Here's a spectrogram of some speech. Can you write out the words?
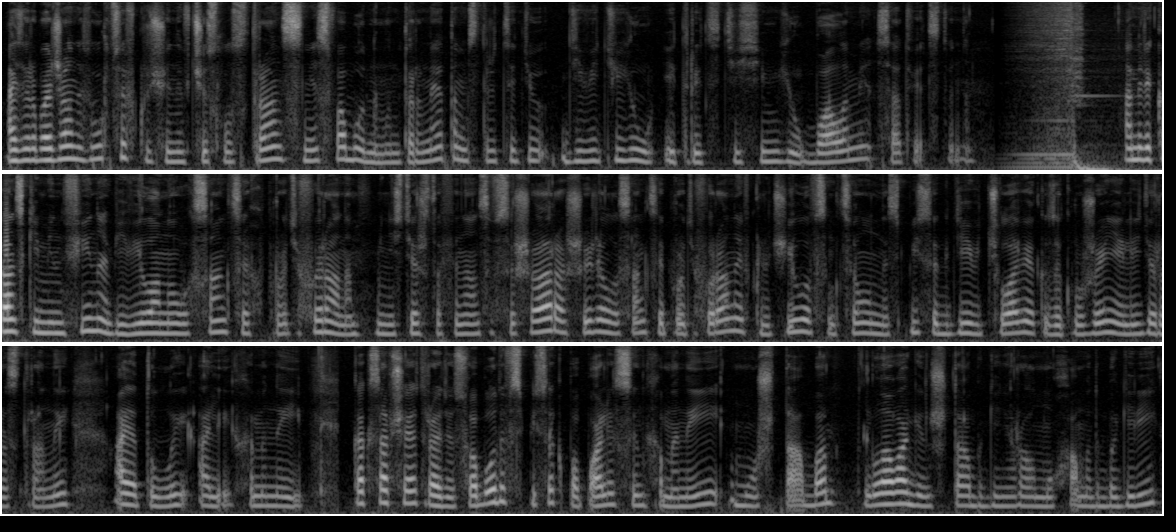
Азербайджан и Турция включены в число стран с несвободным интернетом с 39 и 37 баллами соответственно. Американский Минфин объявил о новых санкциях против Ирана. Министерство финансов США расширило санкции против Ирана и включило в санкционный список 9 человек из окружения лидера страны Аятуллы Али Хаменеи. Как сообщает Радио Свобода, в список попали сын Хаменеи Моштаба, глава генштаба генерал Мухаммад Багири,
